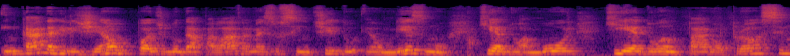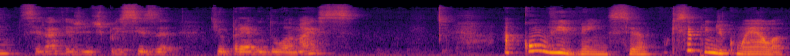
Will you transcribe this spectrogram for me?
em cada religião pode mudar a palavra, mas o sentido é o mesmo, que é do amor, que é do amparo ao próximo. Será que a gente precisa que o prego doa mais? A convivência, o que se aprende com ela,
